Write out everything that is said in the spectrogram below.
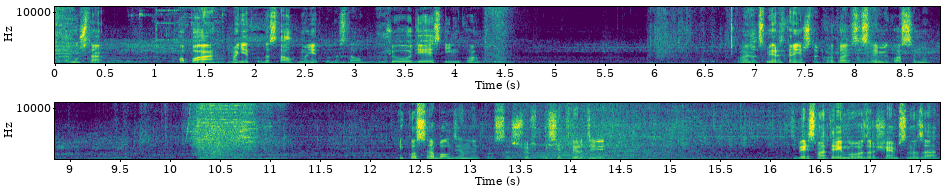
Потому что... Опа, монетку достал, монетку достал. Чудесненько. Ой, ну смерть, конечно, крутой со своими косами. И косы обалденные просто, аж в писе твердеет. Теперь смотри, мы возвращаемся назад.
